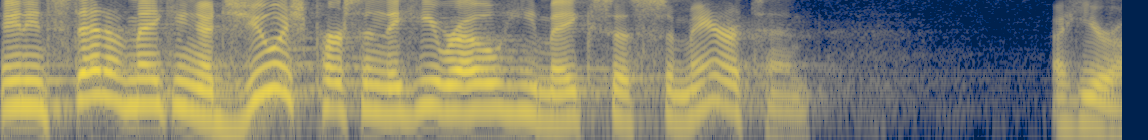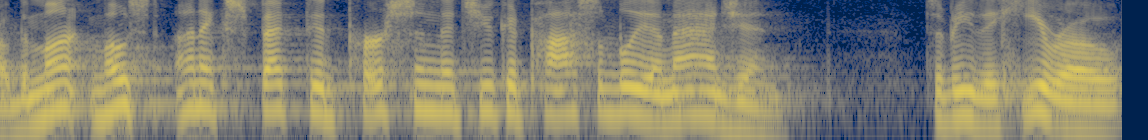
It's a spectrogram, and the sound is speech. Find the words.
And instead of making a Jewish person the hero, he makes a Samaritan a hero, the mo- most unexpected person that you could possibly imagine to be the hero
